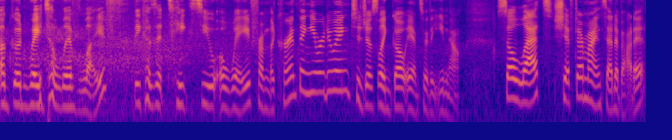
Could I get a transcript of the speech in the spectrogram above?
a good way to live life because it takes you away from the current thing you were doing to just like go answer the email. So let's shift our mindset about it.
